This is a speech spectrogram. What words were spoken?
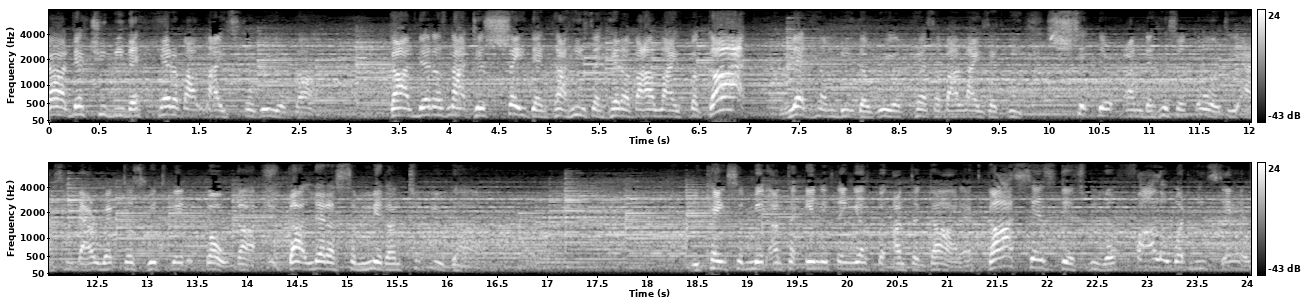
God, let you be the head of our lives for real, God. God, let us not just say that God, He's the head of our life, but God, let him be the real prince of our lives as we sit there under his authority as he directs us which way to go, God. God, let us submit unto you, God. We can't submit unto anything else but unto God. As God says this, we will follow what He says.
